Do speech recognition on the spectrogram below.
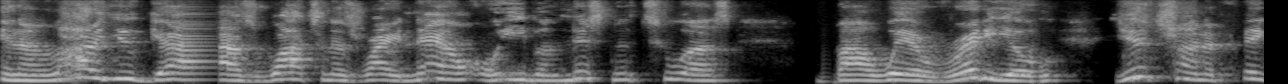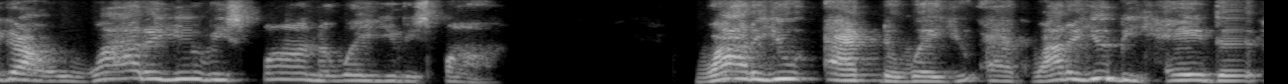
And a lot of you guys watching us right now, or even listening to us by way of radio, you're trying to figure out why do you respond the way you respond? Why do you act the way you act? Why do you behave the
